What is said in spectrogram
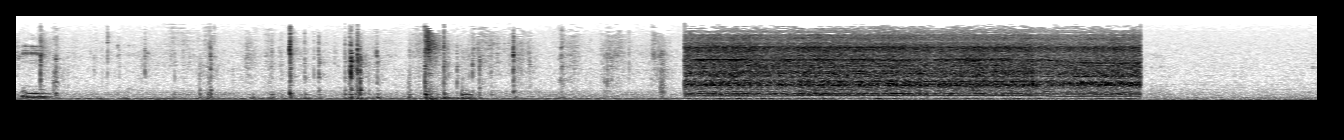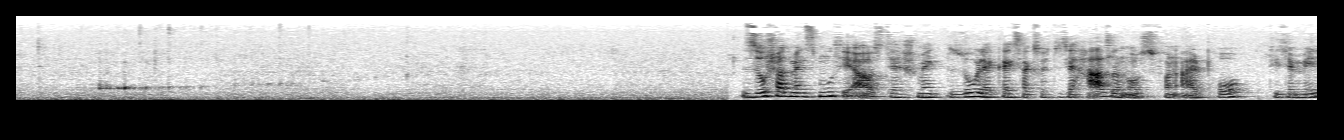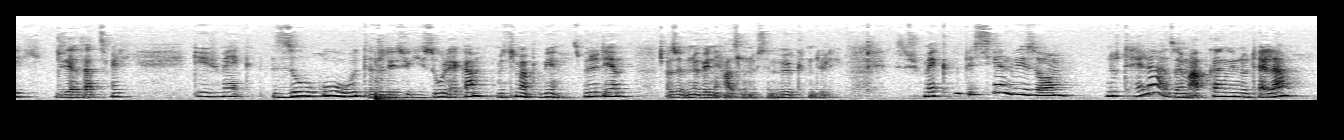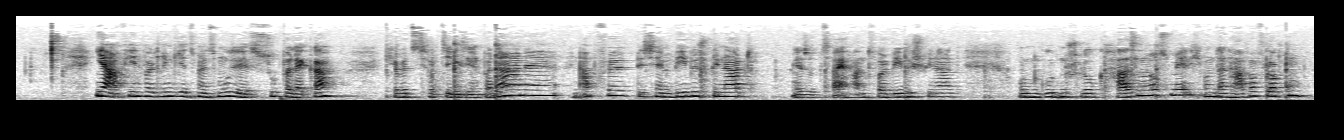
Sophie. So schaut mein Smoothie aus. Der schmeckt so lecker. Ich sag's euch, diese Haselnuss von Alpro, diese Milch, diese Ersatzmilch, die schmeckt so gut. Also die ist wirklich so lecker. Müsst ihr mal probieren. Das würdet ihr, also nur wenn ihr Haselnüsse mögt natürlich. Es schmeckt ein bisschen wie so Nutella, also im Abgang wie Nutella. Ja, auf jeden Fall trinke ich jetzt mein Smoothie. Ist super lecker. Ich habe jetzt, habt ihr gesehen, Banane, ein Apfel, bisschen Babyspinat. Ja, so zwei Handvoll Babyspinat und einen guten Schluck Haselnussmilch und dann Haferflocken.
